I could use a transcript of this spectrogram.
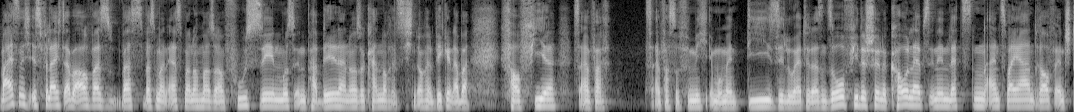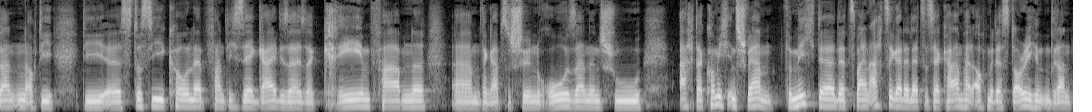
Weiß nicht, ist vielleicht aber auch was, was, was man erstmal nochmal so am Fuß sehen muss in ein paar Bildern oder so, kann noch, sich noch entwickeln. Aber V4 ist einfach ist einfach so für mich im Moment die Silhouette. Da sind so viele schöne Collabs in den letzten ein, zwei Jahren drauf entstanden. Auch die, die äh, Stussy Collab fand ich sehr geil, dieser, dieser cremefarbene. Ähm, dann gab es einen schönen rosanen Schuh. Ach, da komme ich ins Schwärmen. Für mich der, der 82er, der letztes Jahr kam, halt auch mit der Story hinten dran.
